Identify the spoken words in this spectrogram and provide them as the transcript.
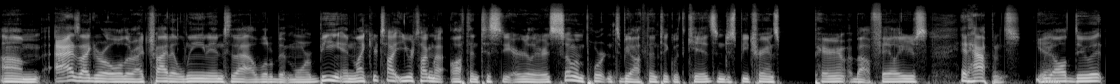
um, as I grow older, I try to lean into that a little bit more. Be and like you're talking, you were talking about authenticity earlier. It's so important to be authentic with kids and just be transparent about failures. It happens. We all do it,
